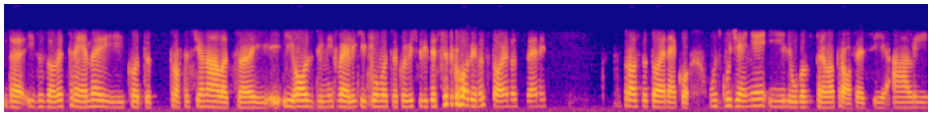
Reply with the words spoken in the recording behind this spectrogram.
da izazove treme i kod profesionalaca i, i ozbiljnih velikih glumaca koji već 30 godina stoje na sceni prosto to je neko uzbuđenje i ljubav prema profesiji, ali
